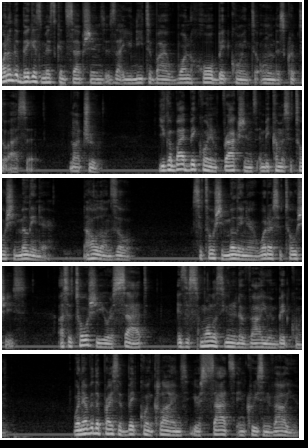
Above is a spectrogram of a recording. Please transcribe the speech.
One of the biggest misconceptions is that you need to buy one whole Bitcoin to own this crypto asset. Not true. You can buy Bitcoin in fractions and become a Satoshi millionaire. Now hold on, Zoe. Satoshi millionaire, what are Satoshis? A Satoshi or SAT is the smallest unit of value in Bitcoin. Whenever the price of Bitcoin climbs, your sats increase in value,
